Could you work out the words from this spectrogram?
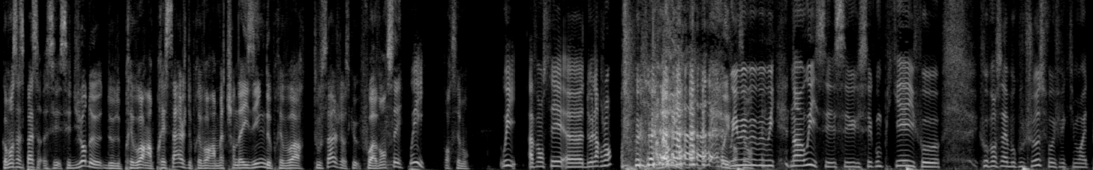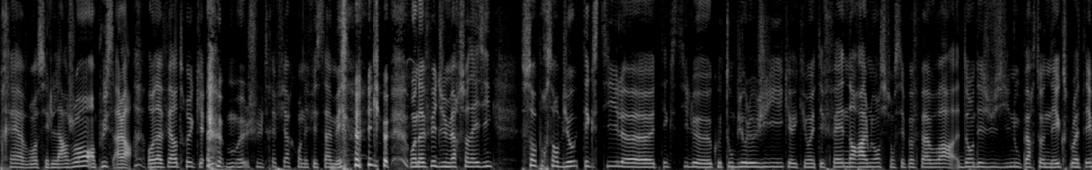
Comment ça se passe? C'est c'est dur de, de prévoir un pressage, de prévoir un merchandising, de prévoir tout ça, parce qu'il faut avancer. Oui. Forcément. Oui, avancer euh, de l'argent. Ah bah oui. Oui, oui, oui, oui, oui. Non, oui, c'est- compliqué. Il faut, il faut penser à beaucoup de choses. Il faut effectivement être prêt à avancer de l'argent. En plus, alors, on a fait un truc. Moi, je suis très fière qu'on ait fait ça, mais on a fait du merchandising 100% bio, textile, euh, textile, euh, coton biologique, qui ont été faits normalement, si on s'est pas fait avoir, dans des usines où personne n'est exploité,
